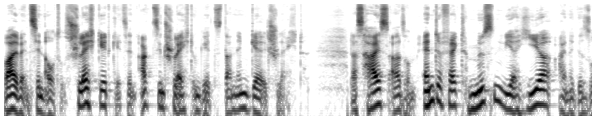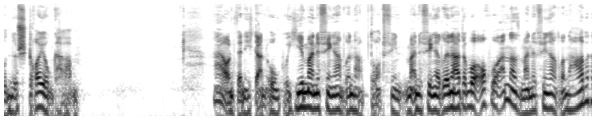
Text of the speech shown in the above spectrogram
weil wenn es den Autos schlecht geht, geht es den Aktien schlecht und geht es dann dem Geld schlecht. Das heißt also im Endeffekt müssen wir hier eine gesunde Streuung haben. Ja, und wenn ich dann irgendwo hier meine Finger drin habe, dort meine Finger drin habe, aber auch woanders meine Finger drin habe,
